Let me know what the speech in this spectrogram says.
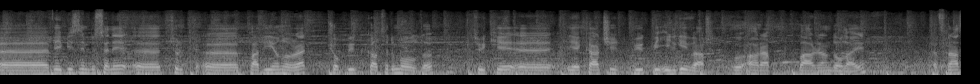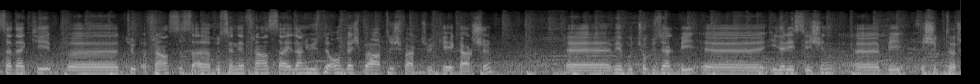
Ee, ve bizim bu sene e, Türk e, pavyon olarak çok büyük bir katılım oldu. Türkiye'ye karşı büyük bir ilgi var bu Arap Baharı'ndan dolayı. Fransa'daki e, Türk Fransız e, bu sene Fransa ile %15 bir artış var Türkiye'ye karşı. E, ve bu çok güzel bir e, ilerisi için e, bir ışıktır.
